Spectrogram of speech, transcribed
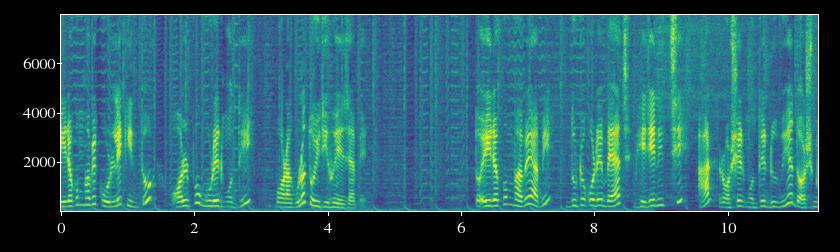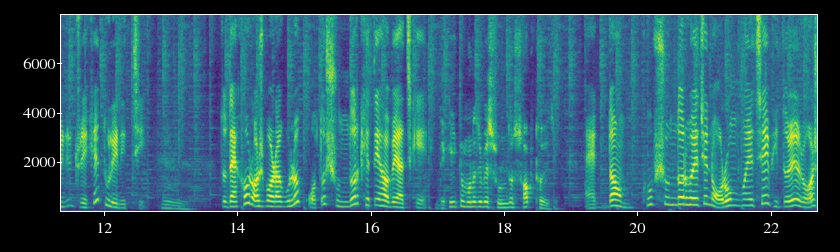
এই রকমভাবে করলে কিন্তু অল্প গুড়ের মধ্যেই বড়াগুলো তৈরি হয়ে যাবে। তো এই রকমভাবে আমি দুটো করে ব্যাচ ভেজে নিচ্ছি আর রসের মধ্যে ডুবিয়ে দশ মিনিট রেখে তুলে নিচ্ছি। তো দেখো রসবড়াগুলো কত সুন্দর খেতে হবে আজকে। দেখেই তো মনে হচ্ছে বেশ সুন্দর সফট হয়েছে। একদম খুব সুন্দর হয়েছে নরম হয়েছে ভিতরে রস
